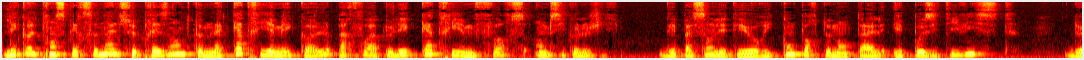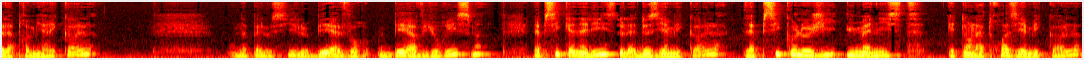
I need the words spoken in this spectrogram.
L'école transpersonnelle se présente comme la quatrième école, parfois appelée quatrième force en psychologie, dépassant les théories comportementales et positivistes de la première école, on appelle aussi le behaviorisme, la psychanalyse de la deuxième école, la psychologie humaniste étant la troisième école.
